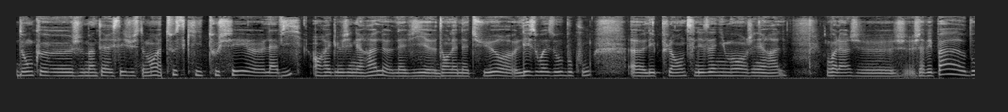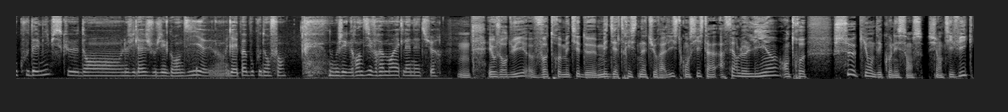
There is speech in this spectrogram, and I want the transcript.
Donc euh, je m'intéressais justement à tout ce qui touchait euh, la vie en règle générale, la vie euh, dans la nature, les oiseaux beaucoup, les plantes, les animaux en général. Voilà, je j'avais pas beaucoup d'amis puisque dans le village où j'ai grandi, il n'y avait pas beaucoup d'enfants. Donc j'ai grandi vraiment avec la nature. Mmh. Et aujourd'hui, votre métier de médiatrice naturaliste consiste à, à, faire le lien entre ceux qui ont des connaissances scientifiques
